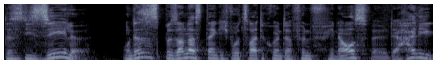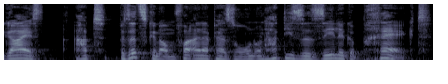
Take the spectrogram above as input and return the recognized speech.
das ist die Seele. Und das ist besonders, denke ich, wo 2. Korinther 5 hinaus will. Der Heilige Geist hat Besitz genommen von einer Person und hat diese Seele geprägt.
